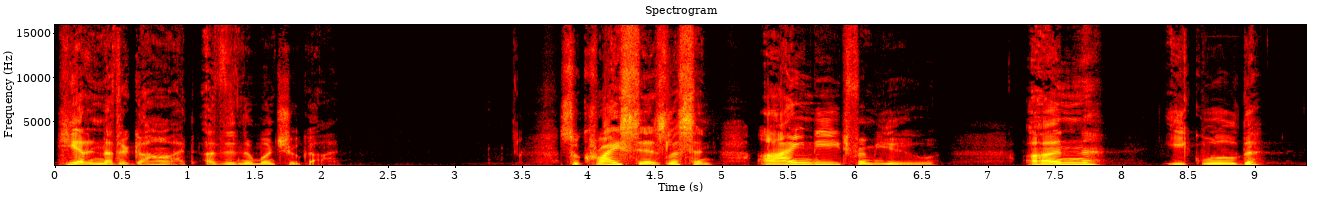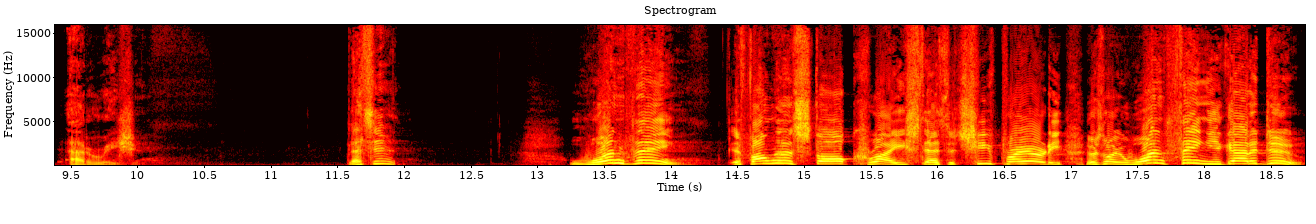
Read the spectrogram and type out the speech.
He had another God other than the one true God. So Christ says, listen, I need from you unequaled adoration. That's it. One thing if I'm going to install Christ as the chief priority, there's only one thing you got to do.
